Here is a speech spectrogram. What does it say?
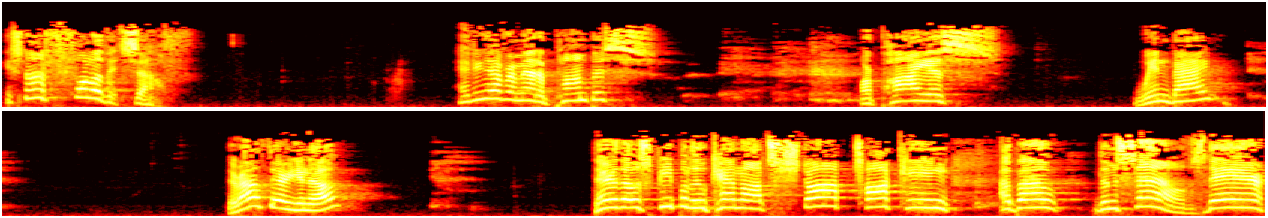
It's not full of itself. Have you ever met a pompous or pious windbag. They're out there, you know. They're those people who cannot stop talking about themselves, their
